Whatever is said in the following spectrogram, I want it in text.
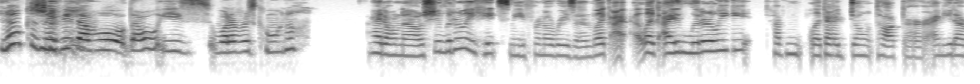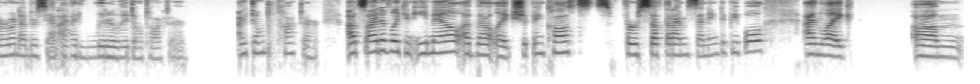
No, because maybe that will that will ease whatever's going on. I don't know. She literally hates me for no reason. Like I like I literally have like I don't talk to her. I need everyone to understand. I literally don't talk to her. I don't talk to her outside of like an email about like shipping costs for stuff that I'm sending to people and like um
